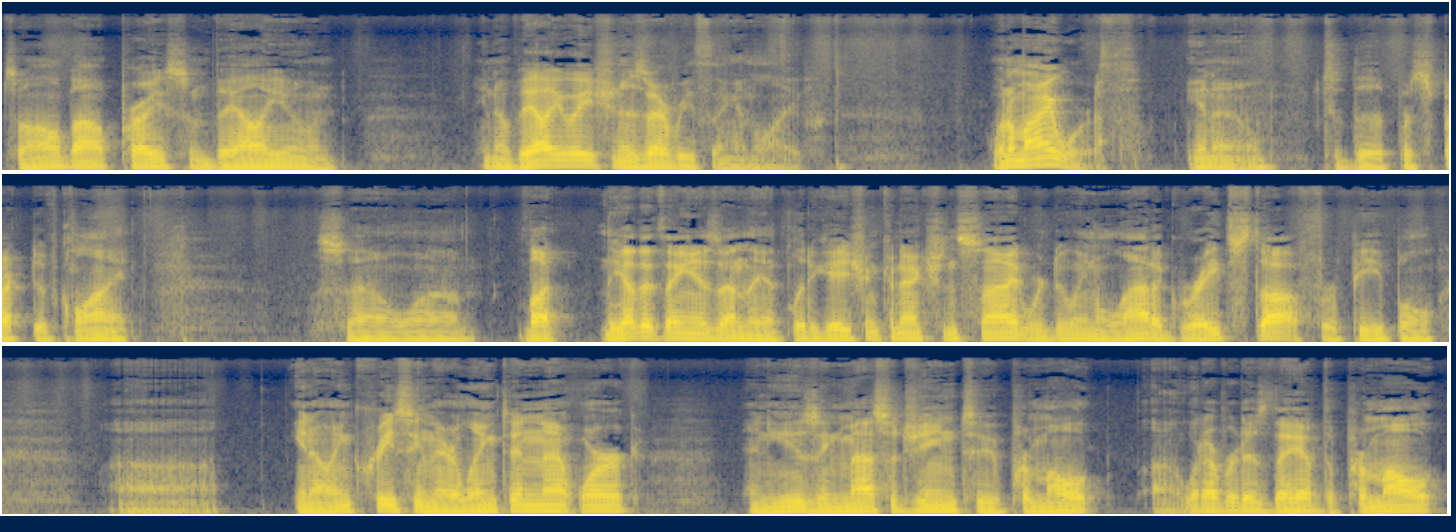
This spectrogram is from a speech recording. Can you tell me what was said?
It's all about price and value, and you know, valuation is everything in life. What am I worth? You know, to the prospective client. So, uh, but the other thing is on the litigation connection side, we're doing a lot of great stuff for people. Uh, you know, increasing their LinkedIn network and using messaging to promote uh, whatever it is they have to promote,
